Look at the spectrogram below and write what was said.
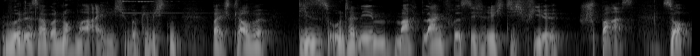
würde es aber nochmal eigentlich übergewichten, weil ich glaube, dieses Unternehmen macht langfristig richtig viel Spaß. So,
